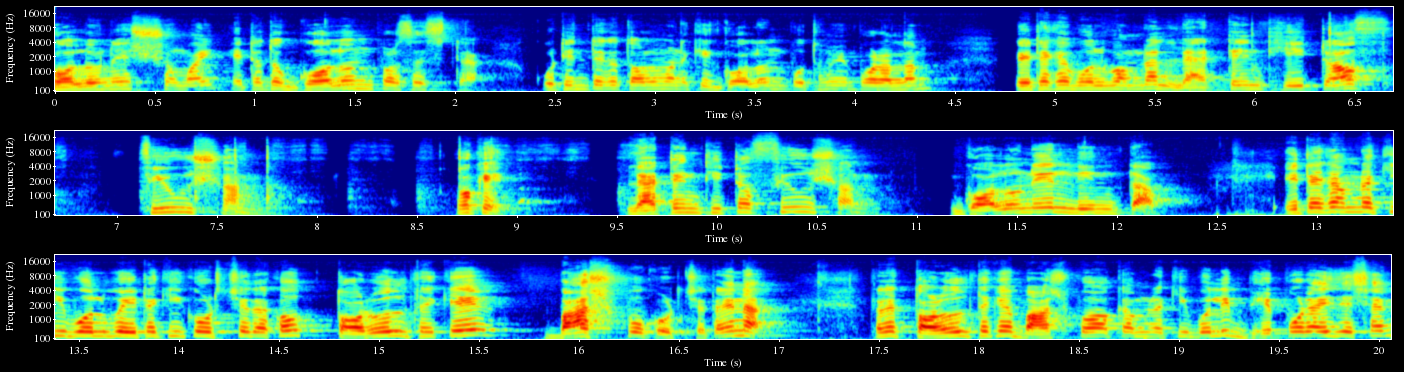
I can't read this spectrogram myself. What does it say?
গলনের সময়, এটা তো গলন প্রসেসটা কঠিন থেকে তরল মানে কি? গলন প্রথমে পড়ালাম। তো এটাকে বলব আমরা latent heat of fusion okay latent heat of fusion গলনের লিনতাপ। এটাকে আমরা কি বলব? এটা কি করছে দেখো? তরল থেকে বাষ্প করছে, তাই না? তাহলে তরল থেকে বাষ্প হওয়াকে আমরা কি বলি? ভেপোরাইজেশন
